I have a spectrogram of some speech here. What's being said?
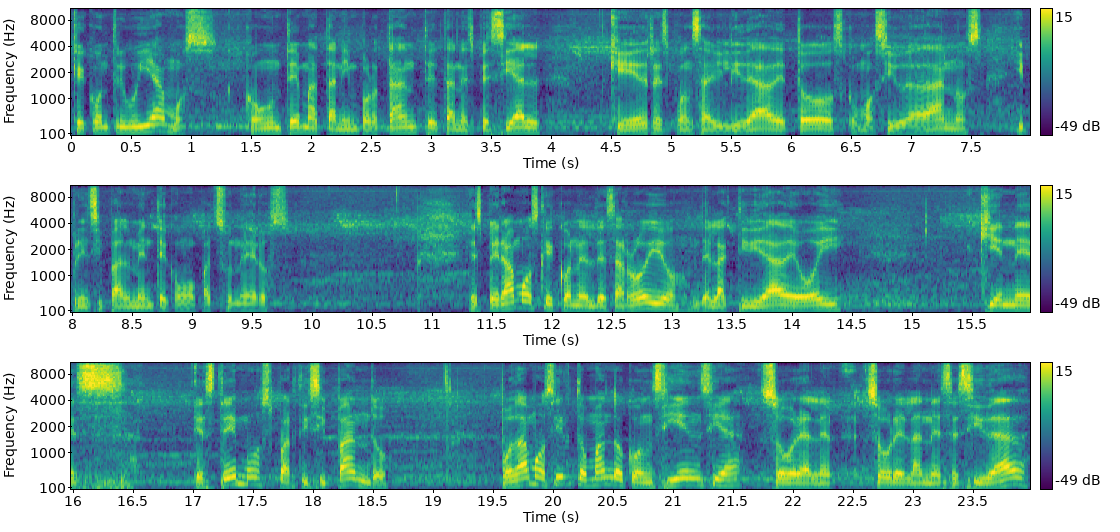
que contribuyamos con un tema tan importante, tan especial, que es responsabilidad de todos como ciudadanos y principalmente como patsuneros. Esperamos que con el desarrollo de la actividad de hoy, quienes estemos participando, podamos ir tomando conciencia sobre, la, sobre la necesidad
